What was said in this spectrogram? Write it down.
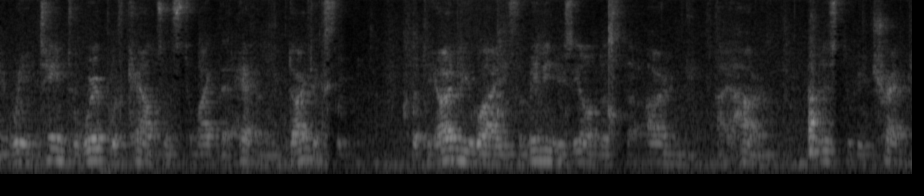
and we intend to work with councils to make that happen. We don't accept that the only way for many New Zealanders to own a home is to be trapped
